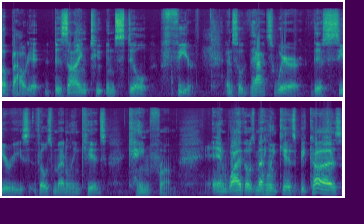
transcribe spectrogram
about it designed to instill fear. And so that's where this series, Those Meddling Kids, came from. And why those meddling kids? Because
